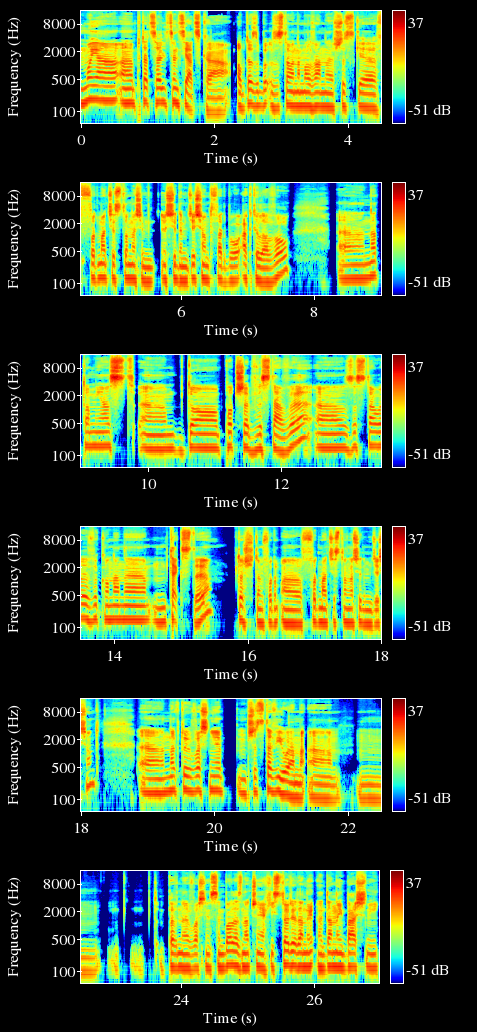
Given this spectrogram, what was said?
Moja praca licencjacka. Obrazy zostały namalowane wszystkie w formacie 170 farbą akrylową. E, natomiast e, do potrzeb wystawy e, zostały wykonane teksty, też w tym w formacie 100 na 70, na których właśnie przedstawiłem pewne właśnie symbole, znaczenia, historię danej, danej baśni,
